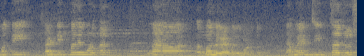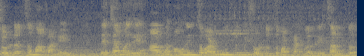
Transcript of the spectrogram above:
मग ती ना डीपमध्ये मोडतात ना बंद गळ्यामध्ये मोडतात. त्यामुळे डीपचा जो शोल्डरचं माप आहे त्याच्यामध्ये अर्धा पाऊणींचं वाढवून तुम्ही शोल्डरचं माप टाकलं तरी चालतं.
